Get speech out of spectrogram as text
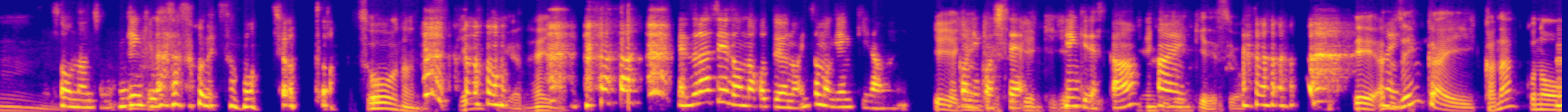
うん。そうなんじゃない？元気なさそうですもん、ちょっと。そうなんです。元気がない。い 珍しい、そんなこと言うの。いつも元気なのに。やいや、ニコニコして元気元気ですか？元気、はい元気ですよ。で、あの、はい前回かな？この、う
